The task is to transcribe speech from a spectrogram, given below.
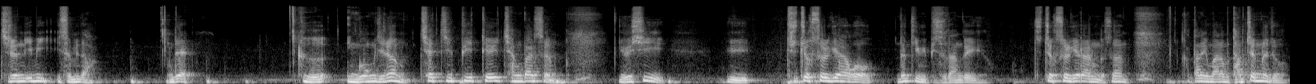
질은 이미 있습니다. 근데 그 인공지능 챗 GPT의 창발성 이것이 이 지적 설계하고 느낌이 비슷한 거예요. 지적 설계라는 것은 간단히 말하면 답정너죠.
